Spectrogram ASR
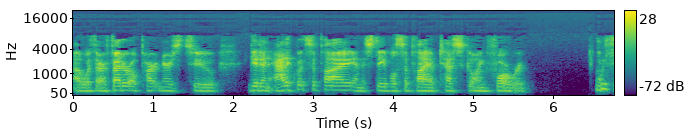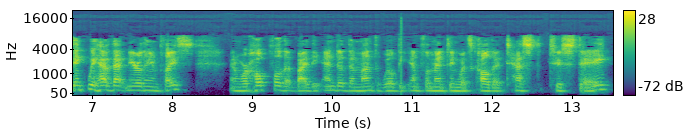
uh, with our federal partners to get an adequate supply and a stable supply of tests going forward. We think we have that nearly in place and we're hopeful that by the end of the month, we'll be implementing what's called a test to stay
